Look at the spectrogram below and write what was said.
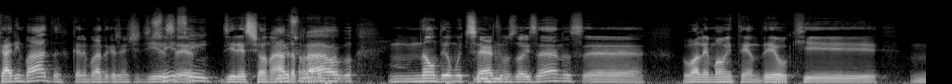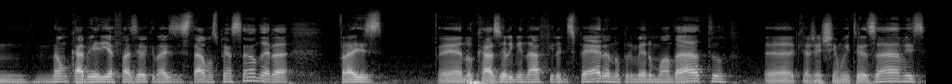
carimbada, carimbada que a gente diz Sim, é sim. direcionada Direcionada para pra- algo. Hum, Não deu muito certo Uhum. nos dois anos. é, o alemão entendeu que hum, não caberia fazer o que nós estávamos pensando, era para, no caso, eliminar a fila de espera no primeiro mandato, é, que a gente tinha muitos exames,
